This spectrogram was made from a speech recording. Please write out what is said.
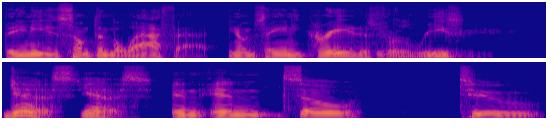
that he needed something to laugh at. You know what I'm saying? He created us for a reason. Yes, yes. And and so to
